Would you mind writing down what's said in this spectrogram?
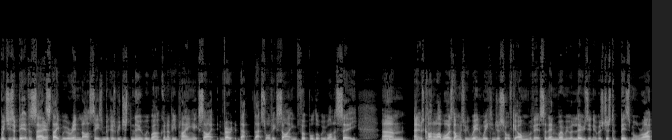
which is a bit of a sad yeah. state we were in last season because we just knew we weren't going to be playing excite very that that sort of exciting football that we want to see. Um, yeah. And it was kind of like, well, as long as we win, we can just sort of get on with it. So then when we were losing, it was just abysmal, right?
